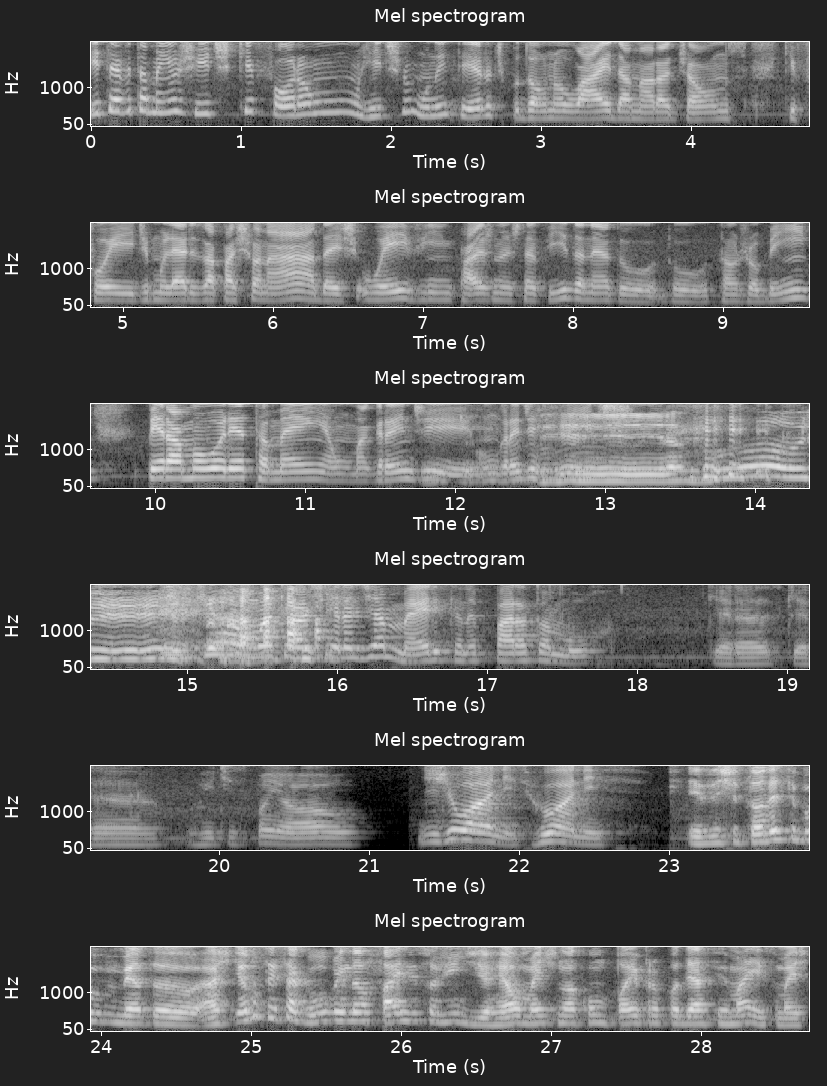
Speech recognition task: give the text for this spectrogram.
E teve também os hits que foram hits no mundo inteiro, tipo Don't Know Why, da Nora Jones, que foi de mulheres apaixonadas, Wave em Páginas da Vida, né, do, do Tom Jobim. Per Amore também é uma grande, um grande hit. Tinha uma que eu acho que era de América, né? Para Tu Amor. Que era, que era um hit espanhol. De Juanes, Juanes. Existe todo esse movimento. Eu não sei se a Globo ainda faz isso hoje em dia. Eu realmente não acompanho pra poder afirmar isso, mas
